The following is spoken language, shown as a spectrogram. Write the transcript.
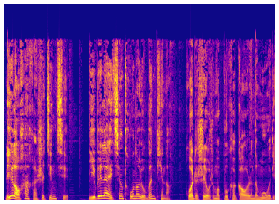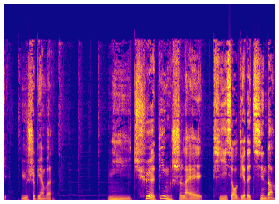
李老汉很是惊奇，以为赖青头脑有问题呢。或者是有什么不可告人的目的，于是便问：“你确定是来提小蝶的亲的，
